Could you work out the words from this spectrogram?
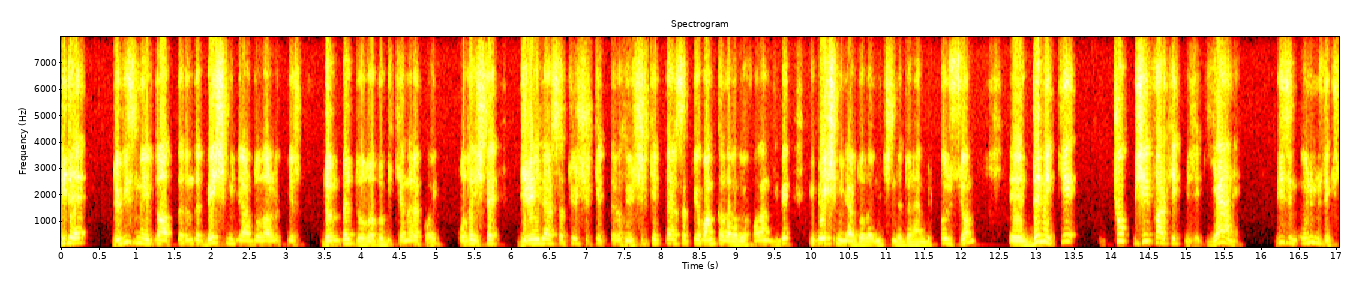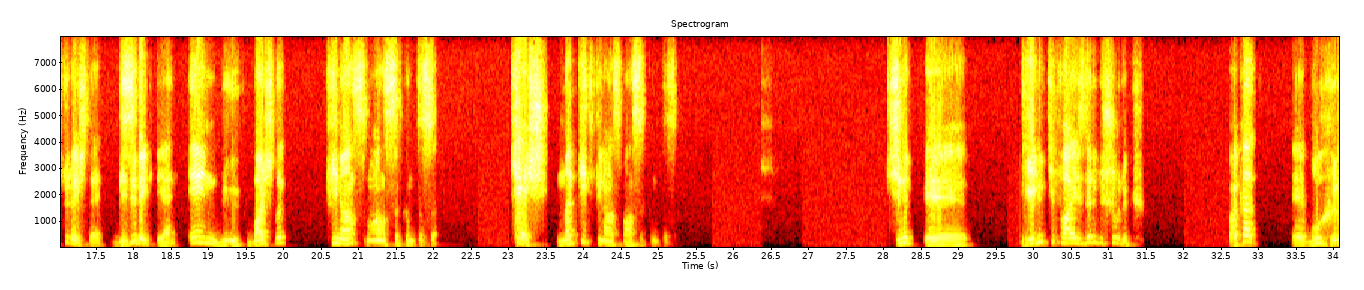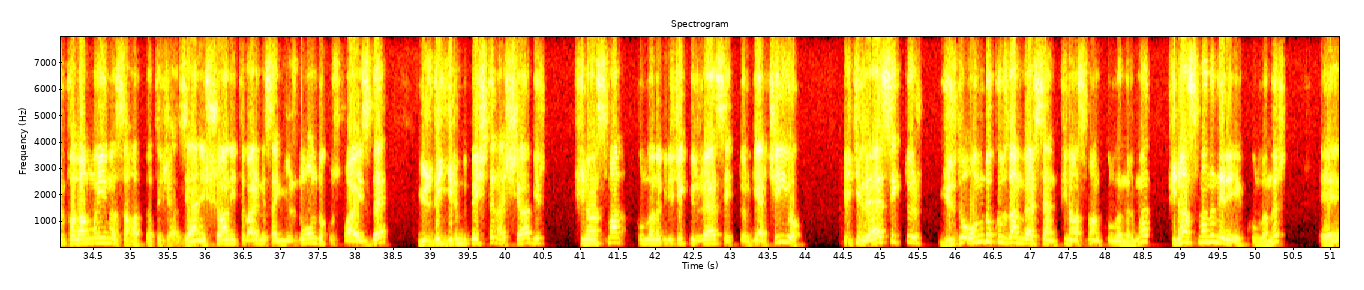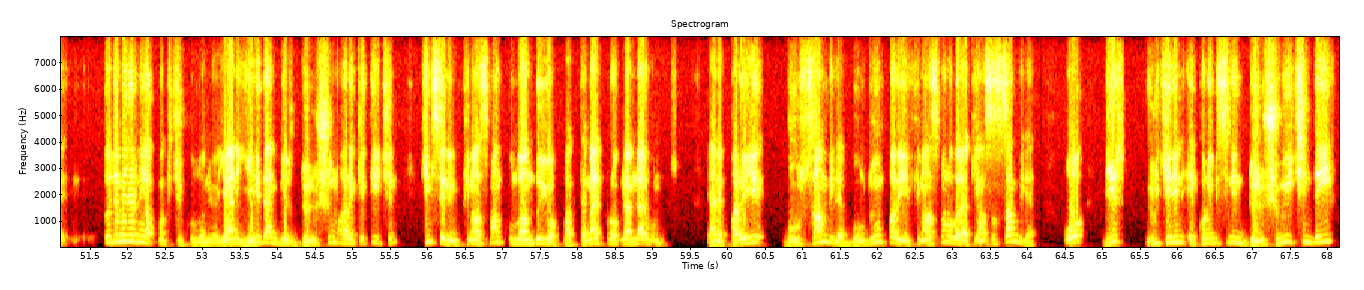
Bir de döviz mevduatlarında 5 milyar dolarlık bir dönme dolabı bir kenara koy. O da işte bireyler satıyor, şirketler alıyor, şirketler satıyor, bankalar alıyor falan gibi bir 5 milyar doların içinde dönen bir pozisyon. E, demek ki çok bir şey fark etmeyecek. Yani bizim önümüzdeki süreçte bizi bekleyen en büyük başlık finansman sıkıntısı. Cash, nakit finansman sıkıntısı. Şimdi e, diyelim ki faizleri düşürdük. Fakat e, bu hırpalanmayı nasıl atlatacağız? Yani şu an itibariyle mesela yüzde on dokuz faizde yüzde yirmi beşten aşağı bir finansman kullanabilecek bir reel sektör gerçeği yok. Peki reel sektör yüzde on dokuzdan versen finansman kullanır mı? Finansmanı nereye kullanır? Ee, ödemelerini yapmak için kullanıyor. Yani yeniden bir dönüşüm hareketi için kimsenin finansman kullandığı yok. Bak temel problemler bunlar. Yani parayı bulsam bile, bulduğum parayı finansman olarak yansıtsam bile o bir ülkenin ekonomisinin dönüşümü için değil,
